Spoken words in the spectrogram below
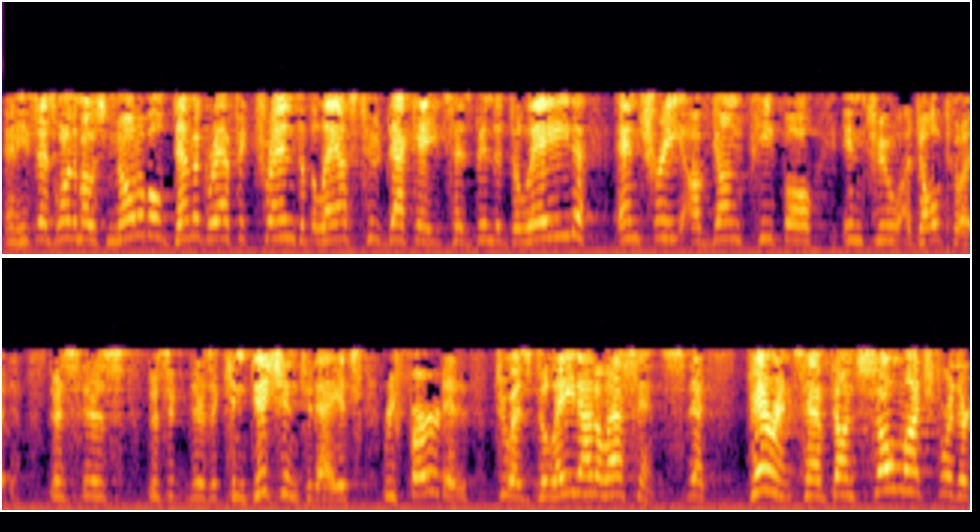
and he says one of the most notable demographic trends of the last two decades has been the delayed entry of young people into adulthood. There's, there's, there's, a, there's a condition today. It's referred to as delayed adolescence. That parents have done so much for their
